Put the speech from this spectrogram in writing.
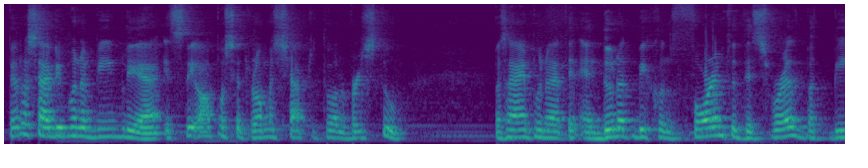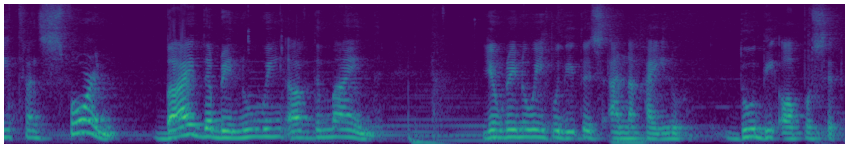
Pero sabi po ng Biblia, it's the opposite. Romans chapter 12 verse 2. Basahin po natin, And do not be conformed to this world, but be transformed by the renewing of the mind yung renewing po dito is anakainu. Do the opposite.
